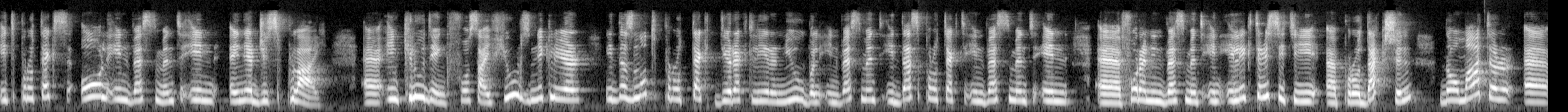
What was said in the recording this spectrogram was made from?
it protects all investment in energy supply uh, including fossil fuels, nuclear, it does not protect directly renewable investment. It does protect investment in uh, foreign investment in electricity uh, production, no matter uh,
